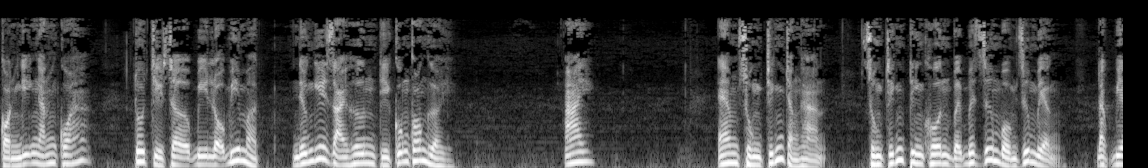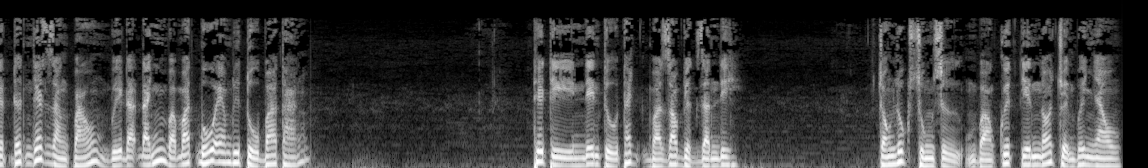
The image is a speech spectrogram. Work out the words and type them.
còn nghĩ ngắn quá. Tôi chỉ sợ bị lộ bí mật. Nếu nghĩ dài hơn thì cũng có người. Ai? Em Sùng Chính chẳng hạn. Sùng Chính tinh khôn bởi biết giữ mồm giữ miệng. Đặc biệt rất ghét giảng báo Vì đã đánh và bắt bố em đi tù 3 tháng. Thế thì nên thử thách và giao việc dần đi. Trong lúc sùng sự và quyết tiến nói chuyện với nhau,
